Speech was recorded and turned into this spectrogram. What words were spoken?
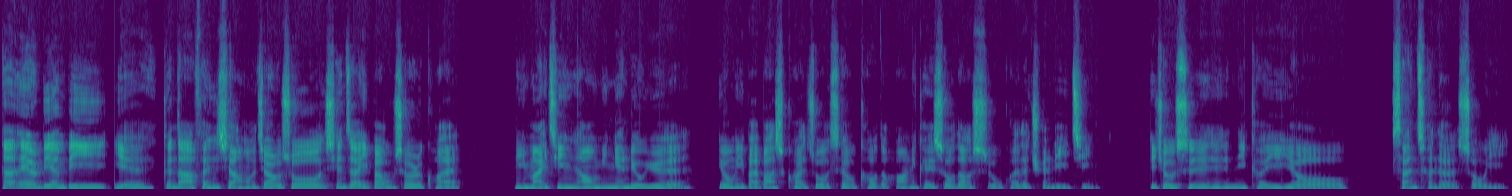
那 Airbnb 也跟大家分享哦，假如说现在一百五十二块你买进，然后明年六月用一百八十块做 sell code 的话，你可以收到十五块的权利金，也就是你可以有三成的收益。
